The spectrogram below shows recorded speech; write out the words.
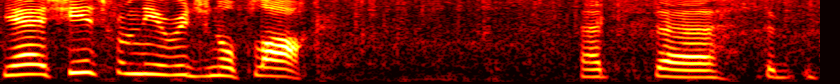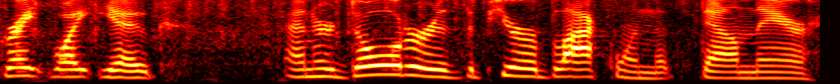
Yeah, she's from the original flock. That's uh, the great white yoke. And her daughter is the pure black one that's down there.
